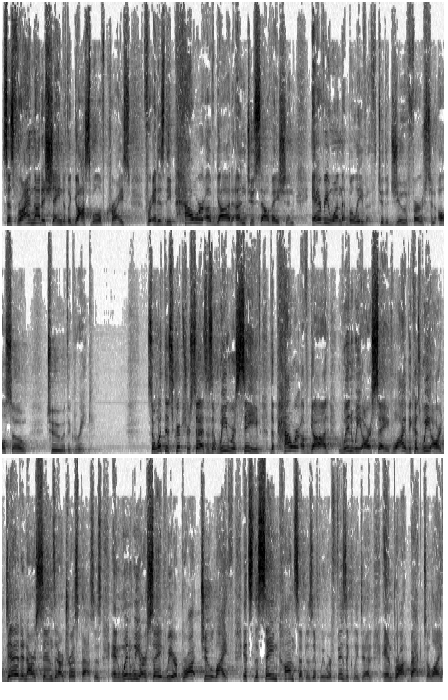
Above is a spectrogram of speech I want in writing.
says, For I am not ashamed of the gospel of Christ, for it is the power of God unto salvation, everyone that believeth, to the Jew first and also to the Greek. So, what this scripture says is that we receive the power of God when we are saved. Why? Because we are dead in our sins and our trespasses, and when we are saved, we are brought to life. It's the same concept as if we were physically dead and brought back to life.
